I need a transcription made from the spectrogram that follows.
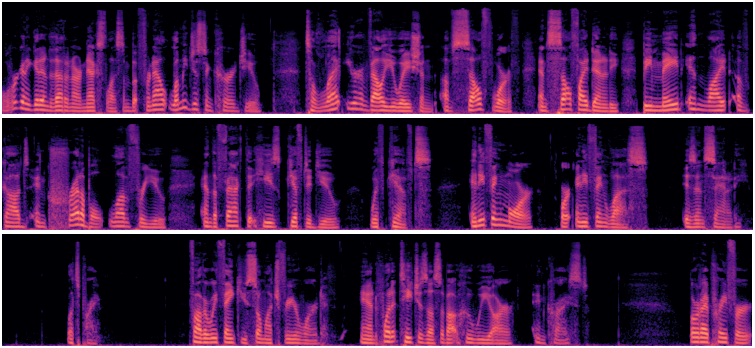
Well, we're going to get into that in our next lesson, but for now, let me just encourage you to let your evaluation of self worth and self identity be made in light of God's incredible love for you and the fact that He's gifted you with gifts. Anything more or anything less is insanity. Let's pray. Father, we thank you so much for your word and what it teaches us about who we are in Christ. Lord, I pray for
